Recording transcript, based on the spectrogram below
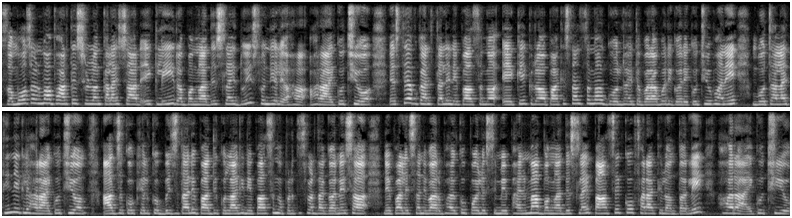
समूह चरणमा भारतले श्रीलङ्कालाई चार एकले र बंगलादेशलाई दुई शून्यले हराएको थियो। यस्तै अफगानिस्तानले नेपालसँग एक एक र पाकिस्तानसँग गोलरहित बराबरी गरेको थियो भने भुटानलाई तीन एकले हराएको थियो। आजको खेलको विजेताले उपाधिको लागि नेपालसँग प्रतिस्पर्धा गर्नेछ। नेपालले शनिबार भएको पहिलो सेमी फाइनलमा बंगलादेशलाई पाँच एकको फराकिलो अन्तरले हराएको थियो।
